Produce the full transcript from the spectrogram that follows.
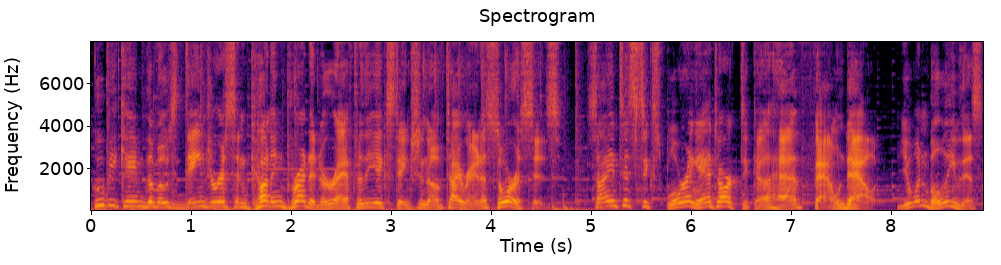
Who became the most dangerous and cunning predator after the extinction of Tyrannosauruses? Scientists exploring Antarctica have found out. You wouldn't believe this.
